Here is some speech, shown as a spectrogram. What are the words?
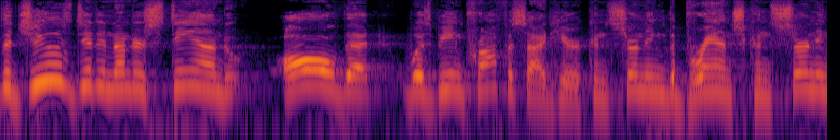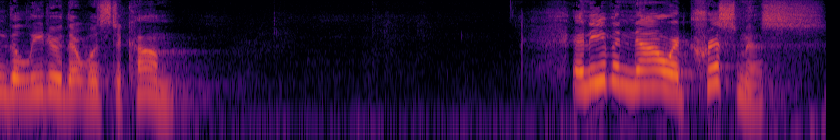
The Jews didn't understand all that was being prophesied here concerning the branch, concerning the leader that was to come. And even now at Christmas,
